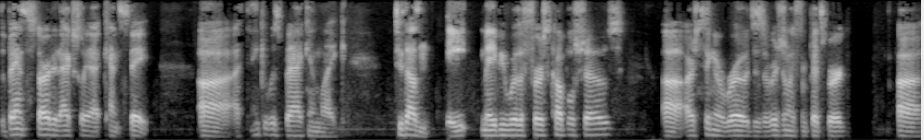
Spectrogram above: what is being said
the band started actually at Kent State. Uh, I think it was back in like 2008 maybe were the first couple shows. Uh, our singer Rhodes is originally from Pittsburgh, uh,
